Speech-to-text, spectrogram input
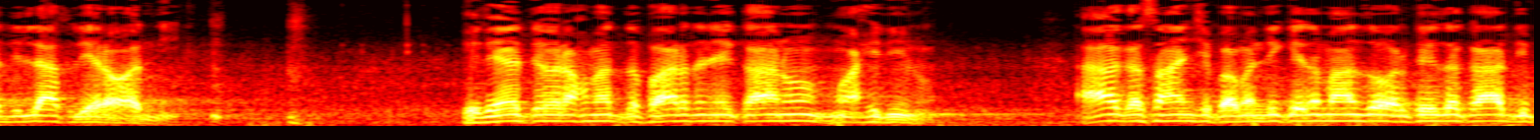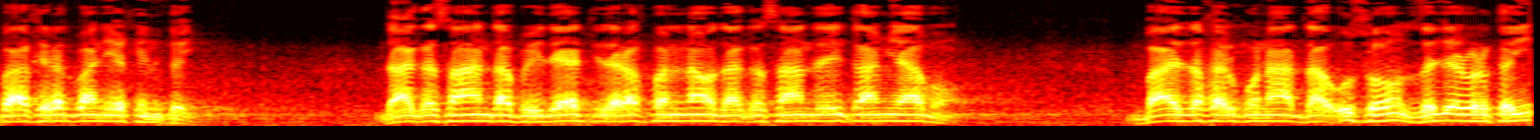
ادله اخلي روان دي هدایت او رحمت د فرد نه کانو موحدینو هغه سان چې پابندي کې نماز او ورکه زکات دی په آخرت باندې یقین کوي دا کسان دا پیدا چې در خپل نه او دا کسان دې کامیابو باز خلقنا دا اوسو زجر ور کوي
